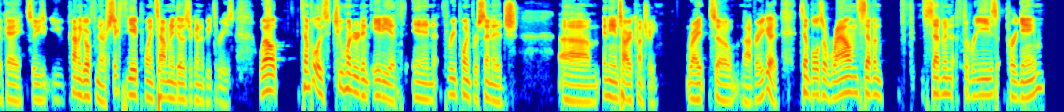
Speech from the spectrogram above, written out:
Okay, so you, you kind of go from there. 68 points. How many of those are going to be threes? Well, Temple is 280th in three point percentage um, in the entire country, right? So not very good. Temple's around seven seven threes per game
